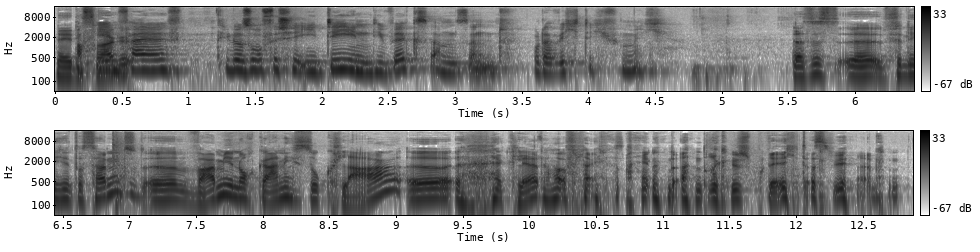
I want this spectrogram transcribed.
nee, auf Frage, jeden Fall philosophische Ideen, die wirksam sind oder wichtig für mich. Das ist, äh, finde ich interessant, äh, war mir noch gar nicht so klar, äh, erklärt aber vielleicht das ein oder andere Gespräch, das wir hatten.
